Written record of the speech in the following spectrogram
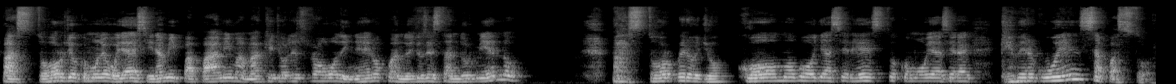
Pastor, yo cómo le voy a decir a mi papá, a mi mamá que yo les robo dinero cuando ellos están durmiendo. Pastor, pero yo cómo voy a hacer esto, cómo voy a hacer... Qué vergüenza, pastor.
